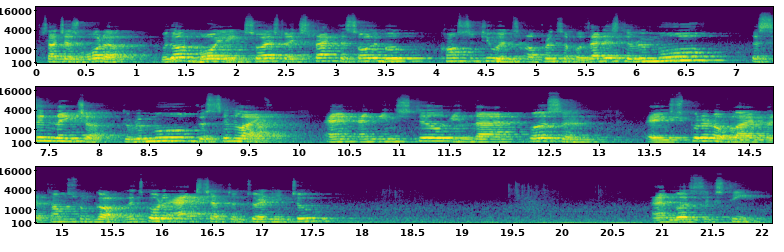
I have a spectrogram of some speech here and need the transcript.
such as water, without boiling, so as to extract the soluble constituents or principles. That is to remove the sin nature, to remove the sin life, and, and instill in that person a spirit of life that comes from God. Let's go to Acts chapter 22 and verse 16.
